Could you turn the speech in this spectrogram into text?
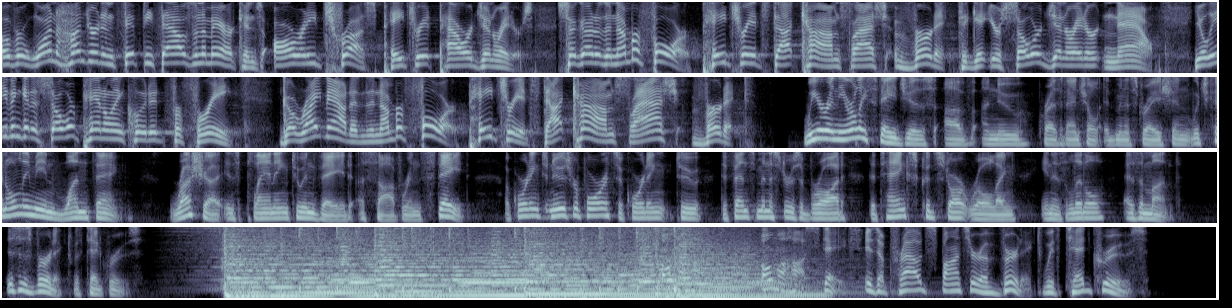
Over 150,000 Americans already trust Patriot Power Generators. So go to the number four, patriots.com slash verdict to get your solar generator now. You'll even get a solar panel included for free. Go right now to the number four, patriots.com slash verdict. We are in the early stages of a new presidential administration, which can only mean one thing Russia is planning to invade a sovereign state. According to news reports, according to defense ministers abroad, the tanks could start rolling in as little as a month. This is Verdict with Ted Cruz. Omaha. Omaha Steaks is a proud sponsor of Verdict with Ted Cruz.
